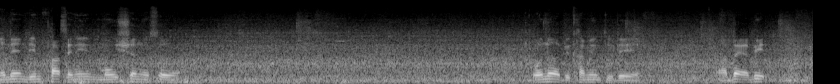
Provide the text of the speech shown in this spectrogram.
And then didn't pass any motion also. Owner will be coming today. Uh, back a bit.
